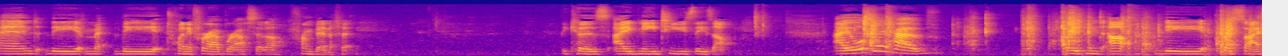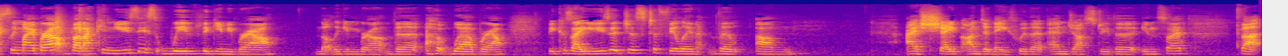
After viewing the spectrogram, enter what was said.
and the, the 24 hour brow setter from Benefit because I need to use these up. I also have opened up the Precisely My Brow, but I can use this with the Gimme Brow, not the Gimme Brow, the uh, Wow Brow, because I use it just to fill in the um, I shape underneath with it and just do the inside. But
